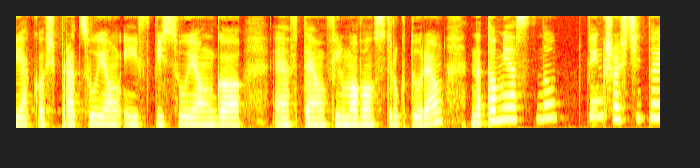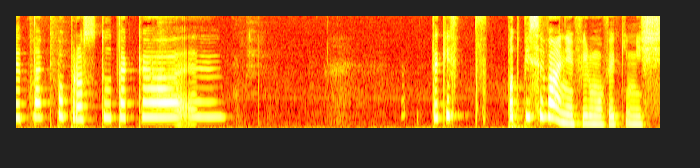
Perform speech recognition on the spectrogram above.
jakoś pracują i wpisują go w tę filmową strukturę. Natomiast no, w większości to jednak po prostu taka takie podpisywanie filmów jakimiś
